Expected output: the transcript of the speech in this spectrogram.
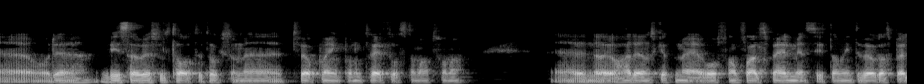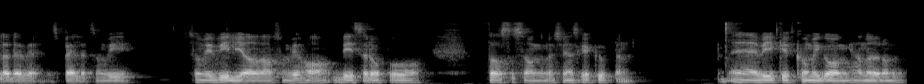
Eh, och det visar resultatet också med två poäng på de tre första matcherna. Eh, där jag hade önskat mer och framförallt spelmässigt om vi inte vågar spela det spelet som vi som vi vill göra, som vi har visat då på försäsongen och Svenska cupen. Vilket kom igång här nu de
